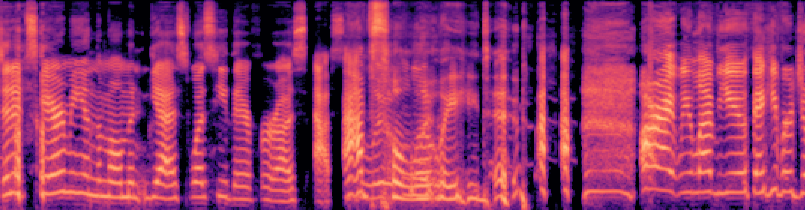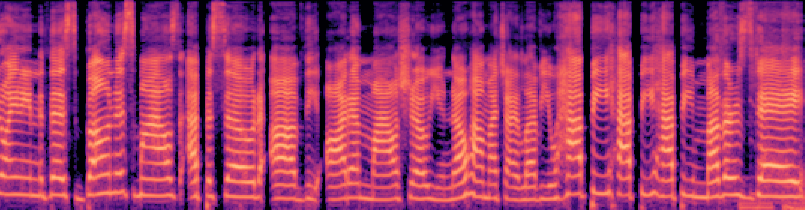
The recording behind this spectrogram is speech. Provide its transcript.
Did it scare me in the moment? Yes. Was he there for us? Absolutely. Absolutely, he did. All right, we love you. Thank you for joining this bonus miles episode of the Autumn Mile Show. You know how much I love you. Happy, happy, happy Mother's Day.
